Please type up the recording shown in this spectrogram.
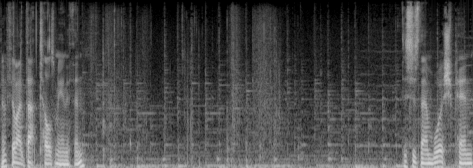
I don't feel like that tells me anything. This is them worshipping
